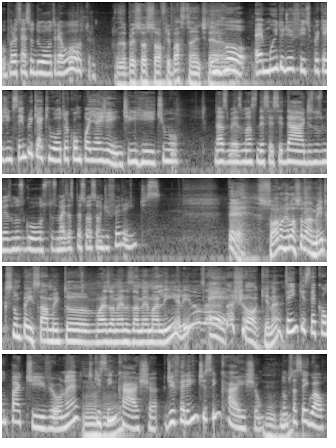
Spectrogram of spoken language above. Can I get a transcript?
O processo do outro é o outro. Mas a pessoa sofre bastante, né? E, Rô, é muito difícil porque a gente sempre quer que o outro acompanhe a gente em ritmo, nas mesmas necessidades, nos mesmos gostos, mas as pessoas são diferentes. É, só no relacionamento que se não pensar muito mais ou menos na mesma linha ali, não dá, É. dá choque, né? Tem que ser compatível, né? De que Uhum. se encaixa. Diferentes se encaixam. Não precisa ser igual.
